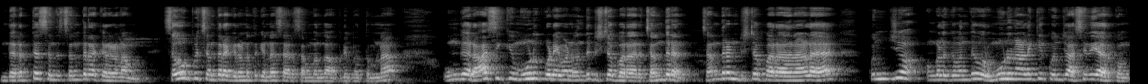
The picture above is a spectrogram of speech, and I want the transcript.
இந்த ரத்த சந்த சந்திர கிரகணம் சிவப்பு சந்திர கிரகணத்துக்கு என்ன சார் சம்பந்தம் அப்படி பார்த்தோம்னா உங்கள் ராசிக்கு மூணு குடைவன் வந்து டிஸ்டர்ப் ஆகிறாரு சந்திரன். சந்திரன் டிஸ்டர்ப் ஆகிறதுனால கொஞ்சம் உங்களுக்கு வந்து ஒரு மூணு நாளைக்கு கொஞ்சம் அசதியாக இருக்கும்.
